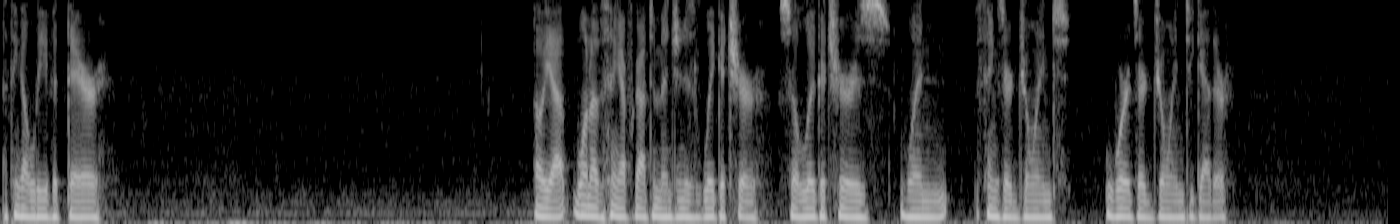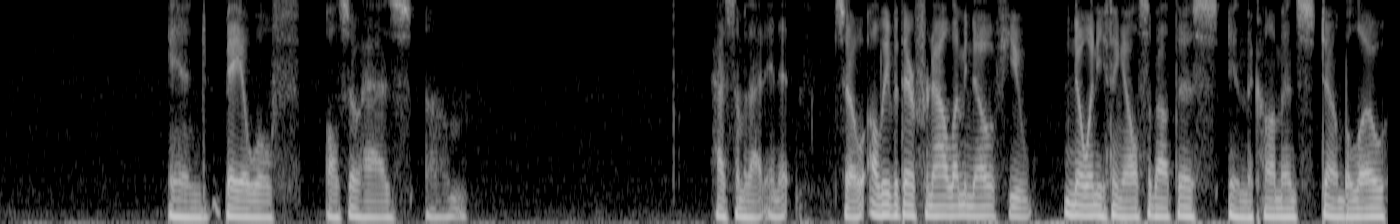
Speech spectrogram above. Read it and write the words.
I think I'll leave it there. Oh yeah, one other thing I forgot to mention is ligature. So ligature is when things are joined, words are joined together. And Beowulf also has um, has some of that in it. So I'll leave it there for now. Let me know if you know anything else about this in the comments down below.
